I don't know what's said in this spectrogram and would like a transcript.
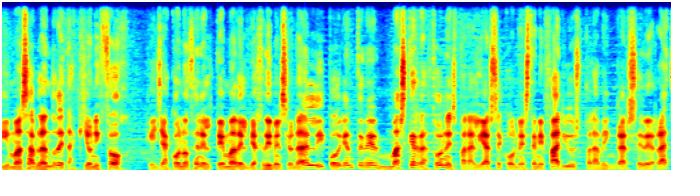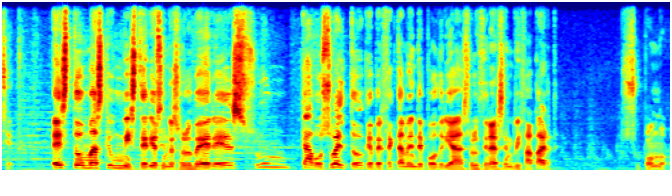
Y más hablando de Tachyon y Zog, que ya conocen el tema del viaje dimensional y podrían tener más que razones para aliarse con este Nefarius para vengarse de Ratchet. Esto más que un misterio sin resolver es un cabo suelto que perfectamente podría solucionarse en Rift Apart. Supongo.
